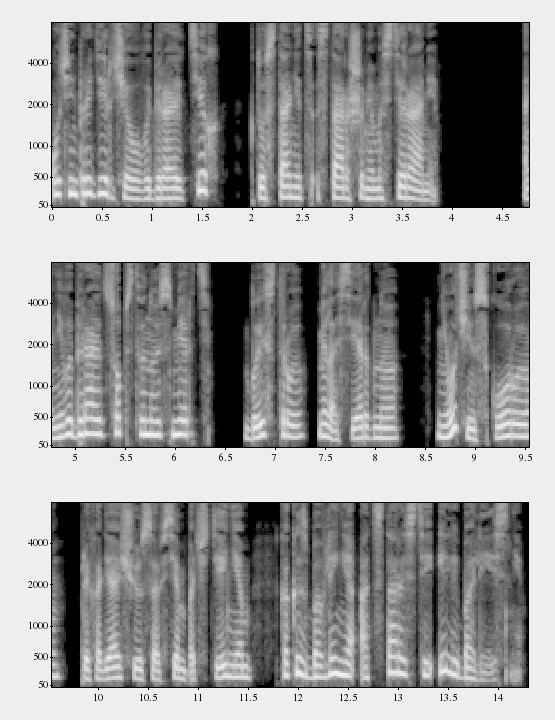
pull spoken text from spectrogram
очень придирчиво выбирают тех, кто станет старшими мастерами. Они выбирают собственную смерть, быструю, милосердную, не очень скорую, приходящую со всем почтением, как избавление от старости или болезни.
